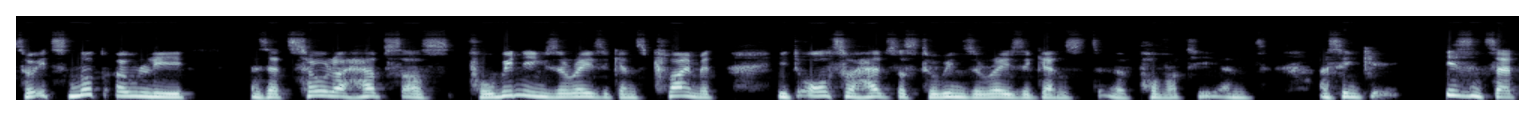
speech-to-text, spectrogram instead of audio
So it's not only that solar helps us for winning the race against climate, it also helps us to win the race against uh, poverty. And I think, isn't that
